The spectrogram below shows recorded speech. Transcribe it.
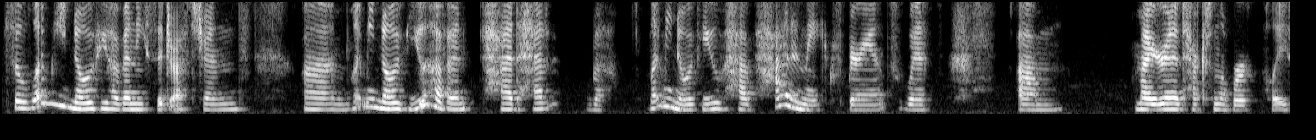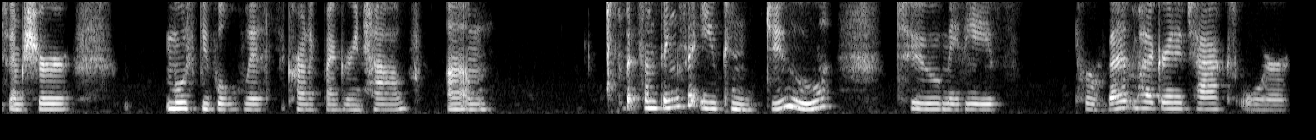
So let me know if you have any suggestions. Um, let me know if you haven't had had. Let me know if you have had any experience with um, migraine attacks in the workplace. I'm sure most people with chronic migraine have. Um, but some things that you can do to maybe prevent migraine attacks or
